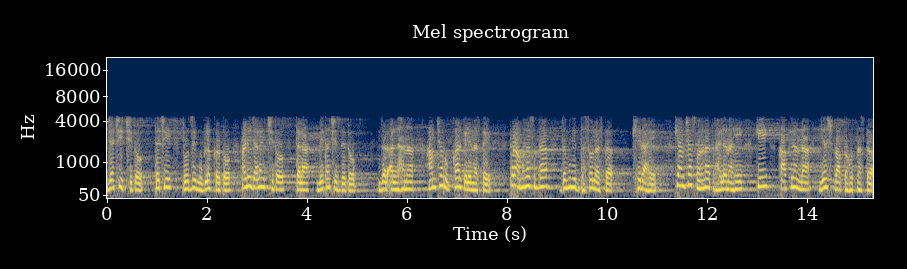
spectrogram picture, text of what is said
ज्याची इच्छितो त्याची रोजी मुबलक करतो आणि ज्याला इच्छितो त्याला बेताचीच देतो जर अल्लानं आमच्यावर उपकार केले नसते तर आम्हाला सुद्धा जमिनीत धसवलं असतं खेद आहे की आमच्या स्मरणात राहिलं नाही की काफिरांना यश प्राप्त होत नसतं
